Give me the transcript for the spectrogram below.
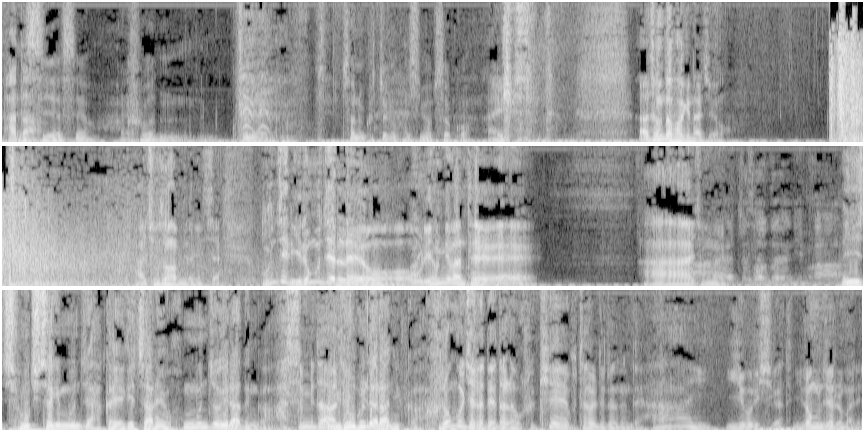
바다. SES요? 네. 그건 국내 저는 그쪽에 관심이 없었고. 알겠습니다. 아, 정답 확인하죠. 아, 죄송합니다. 진짜. 문제를, 이런 문제를 내요. 우리 형님한테. 아, 정말. 죄송합니다, 형님. 아. 이 정치적인 문제 아까 얘기했잖아요. 홍문종이라든가 맞습니다. 뭐 이런 걸 내라니까. 그런 걸 제가 내달라고 그렇게 부탁을 드렸는데, 아, 이, 이효리 씨 같은 이런 문제를 말이야.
